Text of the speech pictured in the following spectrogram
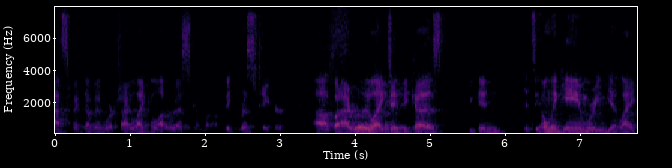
aspect of it, which I like a lot of risk. I'm a big risk taker, uh, but I really liked it because you can. It's the only game where you can get like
